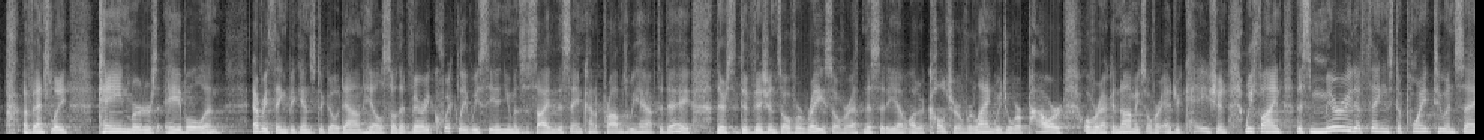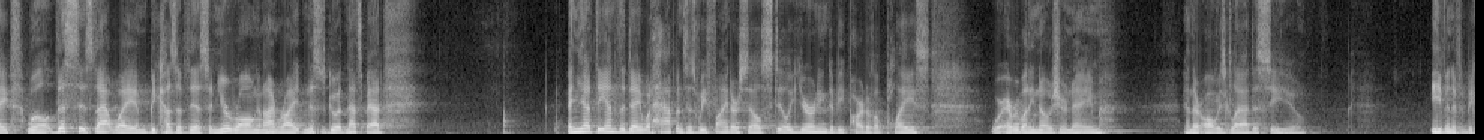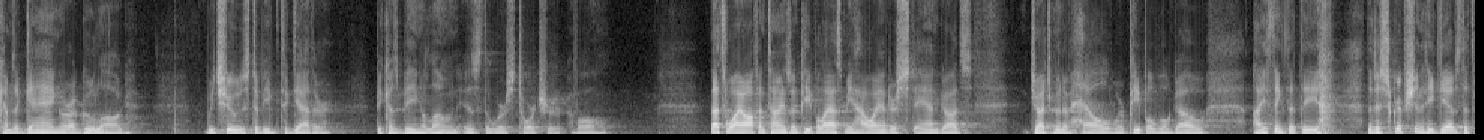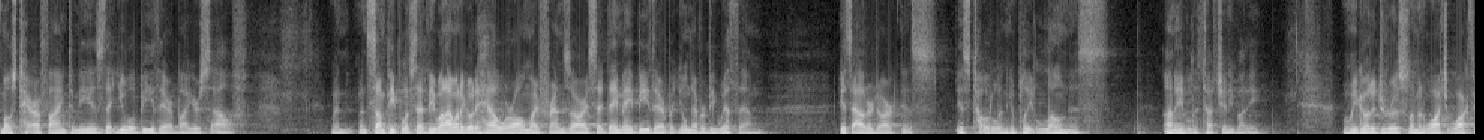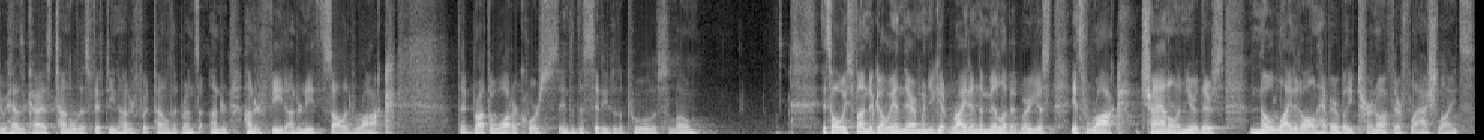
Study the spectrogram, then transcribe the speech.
Eventually, Cain murders Abel, and everything begins to go downhill so that very quickly we see in human society the same kind of problems we have today. There's divisions over race, over ethnicity, over culture, over language, over power, over economics, over education. We find this myriad of things to point to and say, well, this is that way, and because of this, and you're wrong, and I'm right, and this is good, and that's bad. And yet, at the end of the day, what happens is we find ourselves still yearning to be part of a place where everybody knows your name and they're always glad to see you. Even if it becomes a gang or a gulag, we choose to be together because being alone is the worst torture of all. That's why oftentimes when people ask me how I understand God's judgment of hell where people will go, I think that the, the description that he gives that's most terrifying to me is that you will be there by yourself. When, when some people have said to me, Well, I want to go to hell where all my friends are, I said, They may be there, but you'll never be with them. It's outer darkness, it's total and complete aloneness, unable to touch anybody. When we go to Jerusalem and watch, walk through Hezekiah's tunnel, this 1,500 foot tunnel that runs under, 100 feet underneath solid rock that brought the water course into the city to the pool of Siloam. It's always fun to go in there and when you get right in the middle of it where you just it's rock channel and there's no light at all and have everybody turn off their flashlights.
